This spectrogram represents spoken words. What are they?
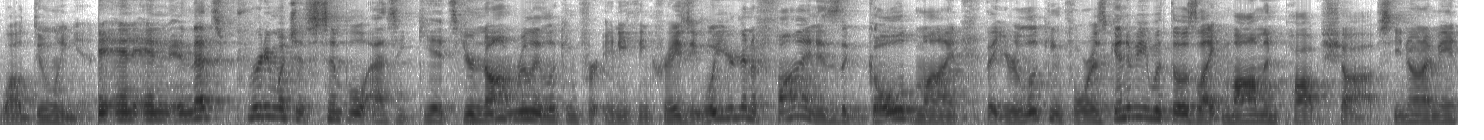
while doing it. And, and, and that's pretty much as simple as it gets. You're not really looking for anything crazy. What you're gonna find is the gold mine that you're looking for is gonna be with those like mom and pop shops. You know what I mean?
